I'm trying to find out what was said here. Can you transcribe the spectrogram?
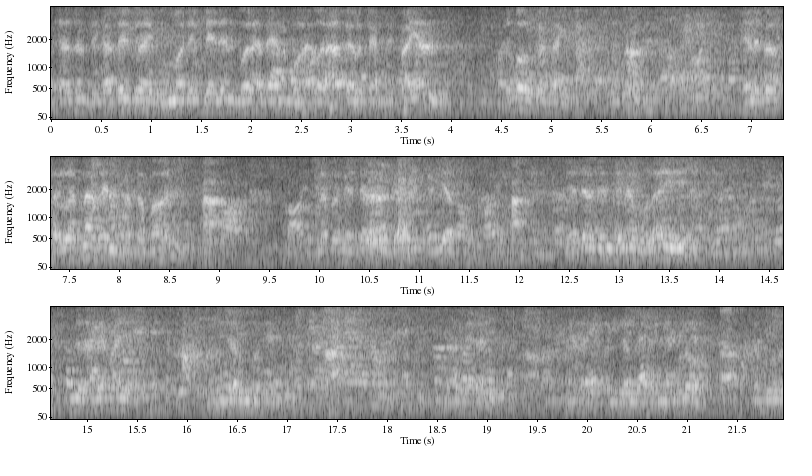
અત્યારે ભેગા થઈ ગયા રૂમમાં બે જણ બોલ્યા ત્યાં જણ બોલ્યા બોલ્યા, પેલું પ્રેક્ટિસ પાડ્યા ને બહુ સરસ લાગી. એટલે પેલું શરૂઆત ના થાય ને થતો ભાવે એટલે બે ચાર. બે ચાર જણ જેને બોલાવી બીજા બોલો. બોલો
